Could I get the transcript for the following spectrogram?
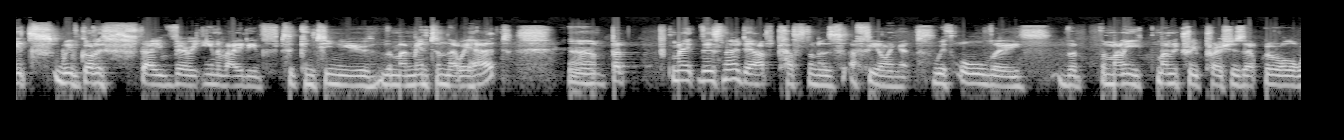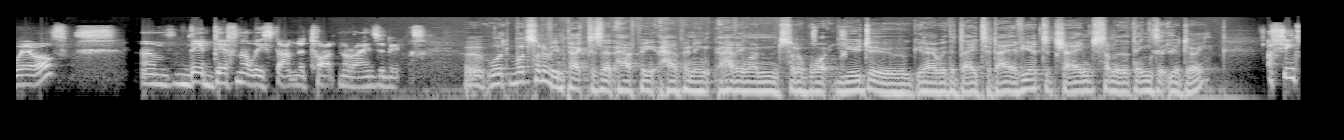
it's we've got to stay very innovative to continue the momentum that we had. Uh, but mate, there's no doubt customers are feeling it with all the the, the money monetary pressures that we're all aware of. Um, they're definitely starting to tighten the reins a bit. Uh, what what sort of impact is that happening having on sort of what you do? You know, with the day to day, have you had to change some of the things that you're doing? I think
